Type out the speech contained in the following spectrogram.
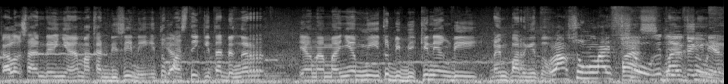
kalau seandainya makan di sini itu Ya. pasti kita dengar yang namanya mie itu dibikin yang dilempar gitu. Langsung live Pas, show gitu ya live kayak show gini ya.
